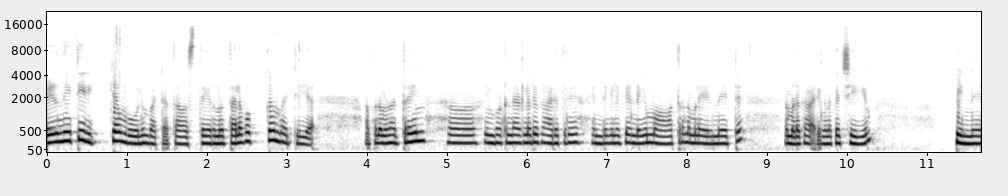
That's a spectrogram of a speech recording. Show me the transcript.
എഴുന്നേറ്റിരിക്കാൻ പോലും പറ്റാത്ത അവസ്ഥയായിരുന്നു. തലപൊക്കാൻ പറ്റില്ല. അപ്പോൾ നമ്മൾ അത്രയും ഇമ്പോർട്ടന്റ് ആയിട്ടുള്ളൊരു കാര്യത്തിന് എന്തെങ്കിലുമൊക്കെ ഉണ്ടെങ്കിൽ മാത്രം നമ്മൾ എഴുന്നേറ്റ് നമ്മുടെ കാര്യങ്ങളൊക്കെ ചെയ്യും. പിന്നെ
